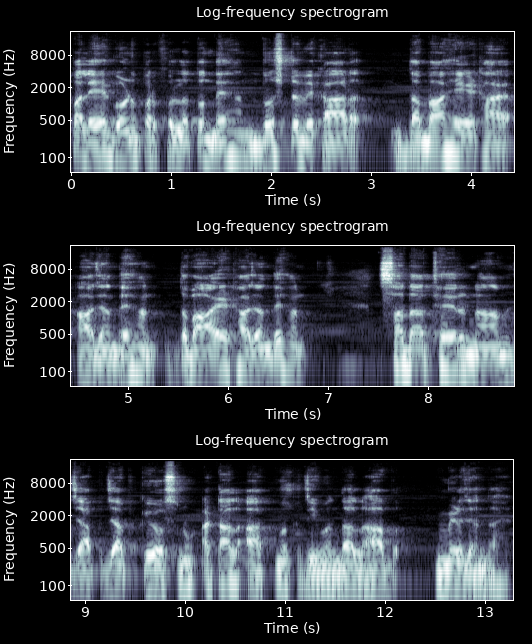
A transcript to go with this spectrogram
ਭਲੇ ਗੁਣ ਪ੍ਰਫੁੱਲਤ ਹੁੰਦੇ ਹਨ, ਦੁਸ਼ਟ ਵਿਕਾਰ ਦਬਾ ਹੇਠ ਆ ਆ ਜਾਂਦੇ ਹਨ, ਦਬਾ ਹੇਠ ਆ ਜਾਂਦੇ ਹਨ। ਸਦਾ ਥਿਰ ਨਾਮ ਜਪ ਜਪ ਕੇ ਉਸ ਨੂੰ ਅਟਲ ਆਤਮਿਕ ਜੀਵਨ ਦਾ ਲਾਭ ਮਿਲ ਜਾਂਦਾ ਹੈ।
